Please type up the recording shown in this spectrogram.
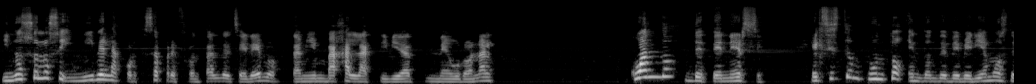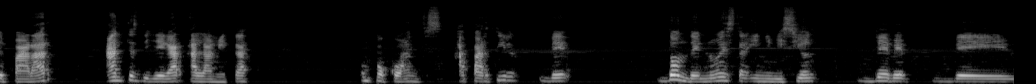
y no solo se inhibe la corteza prefrontal del cerebro, también baja la actividad neuronal. ¿Cuándo detenerse? Existe un punto en donde deberíamos de parar antes de llegar a la mitad, un poco antes, a partir de donde nuestra inhibición debe de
